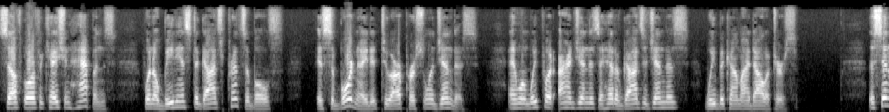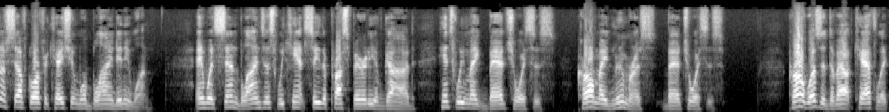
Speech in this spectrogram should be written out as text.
Self glorification happens when obedience to God's principles is subordinated to our personal agendas. And when we put our agendas ahead of God's agendas, we become idolaters. The sin of self glorification will blind anyone. And when sin blinds us, we can't see the prosperity of God. Hence, we make bad choices. Carl made numerous bad choices. Carl was a devout Catholic,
